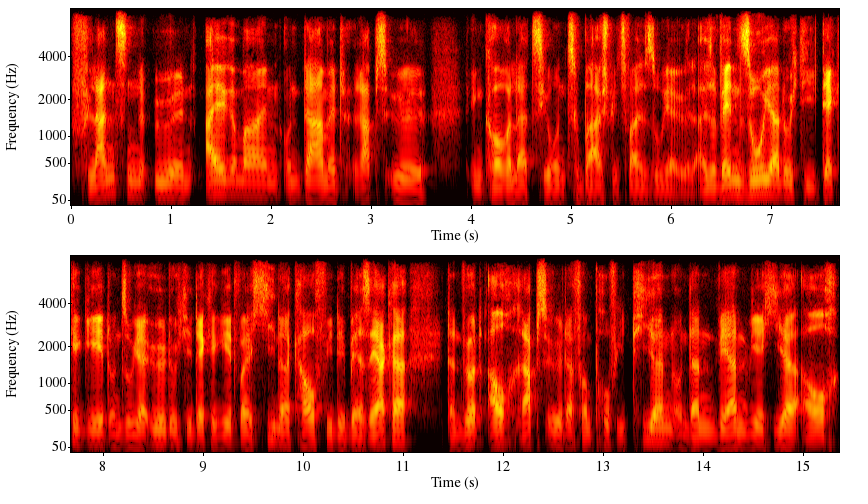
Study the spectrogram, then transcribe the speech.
Pflanzenölen allgemein und damit Rapsöl in Korrelation zu beispielsweise Sojaöl. Also wenn Soja durch die Decke geht und Sojaöl durch die Decke geht, weil China kauft wie die Berserker, dann wird auch Rapsöl davon profitieren und dann werden wir hier auch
